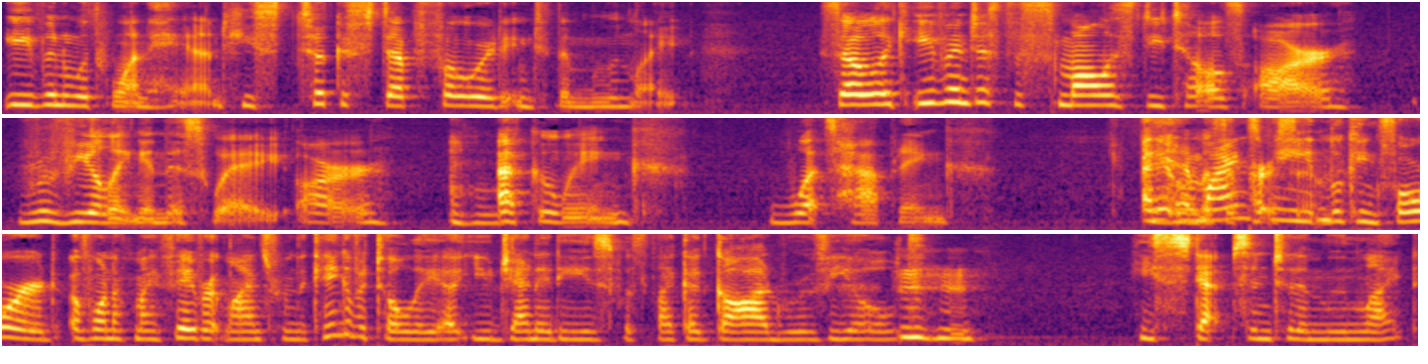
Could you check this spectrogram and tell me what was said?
even with one hand. He took a step forward into the moonlight. So, like, even just the smallest details are revealing in this way, are Mhm. echoing what's happening. And it him as a reminds me, looking forward, of one of my favorite lines from The King of Attolia. Eugenides was like a god revealed. Mm-hmm. He steps into the moonlight,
